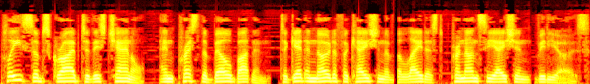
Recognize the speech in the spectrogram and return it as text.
Please subscribe to this channel, and press the bell button, to get a notification of the latest pronunciation videos.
